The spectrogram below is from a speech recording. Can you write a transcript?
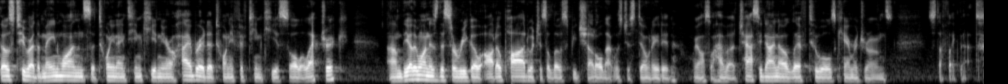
those two are the main ones, a 2019 Kia Niro Hybrid, a 2015 Kia Soul Electric. Um, the other one is this Arrigo Autopod, which is a low-speed shuttle that was just donated. We also have a chassis dyno, lift, tools, camera drones, stuff like that.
